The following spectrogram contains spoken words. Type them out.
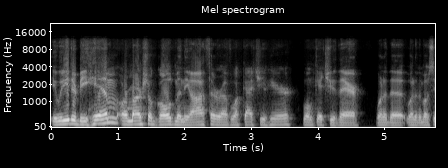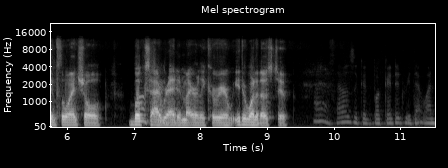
it would either be him or Marshall Goldsmith, the author of What Got You Here Won't Get You There. One of the one of the most influential books I sure. read in my early career. Either one of those two. Ah, that was a good book. I did read that one.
